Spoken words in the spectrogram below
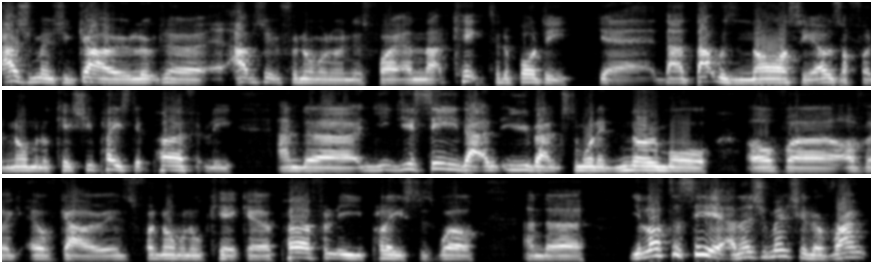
as you mentioned, Gatto looked uh, absolutely phenomenal in this fight, and that kick to the body, yeah, that that was nasty. That was a phenomenal kick. She placed it perfectly, and uh, you, you, see that Eubanks wanted no more of uh, of of. It was phenomenal kick, uh, perfectly placed as well, and uh, you love to see it. And as you mentioned, a rank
